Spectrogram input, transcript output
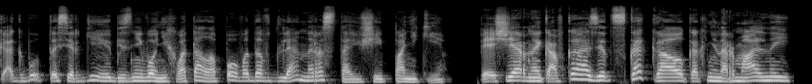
как будто Сергею без него не хватало поводов для нарастающей паники. Пещерный кавказец скакал как ненормальный,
